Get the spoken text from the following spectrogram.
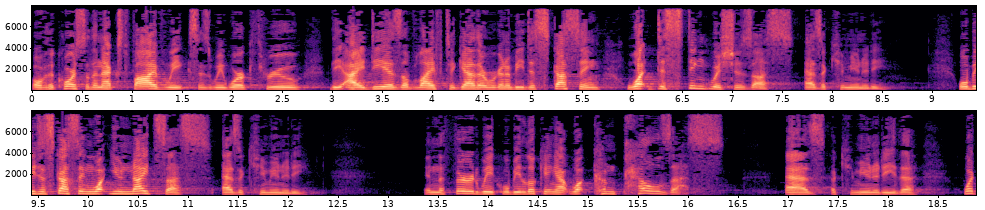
Over the course of the next five weeks, as we work through the ideas of life together, we're going to be discussing what distinguishes us as a community. We'll be discussing what unites us as a community. In the third week, we'll be looking at what compels us as a community, the, what,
